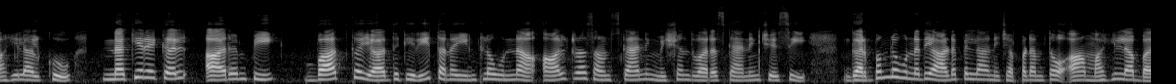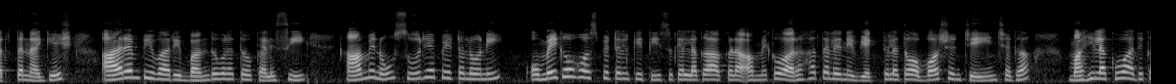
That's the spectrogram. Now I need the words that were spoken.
మహిళలకు నకిరేకల్ ఆర్ఎంపీ బాత్క యాదగిరి తన ఇంట్లో ఉన్న అల్ట్రాసౌండ్ స్కానింగ్ మిషన్ ద్వారా స్కానింగ్ చేసి గర్భంలో ఉన్నది ఆడపిల్ల అని చెప్పడంతో ఆ మహిళ భర్త నగేష్ ఆర్ఎంపీ వారి బంధువులతో కలిసి ఆమెను సూర్యాపేటలోని ఒమేగా హాస్పిటల్కి తీసుకెళ్ళగా అక్కడ ఆమెకు అర్హత లేని వ్యక్తులతో అబార్షన్ చేయించగా మహిళకు అధిక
